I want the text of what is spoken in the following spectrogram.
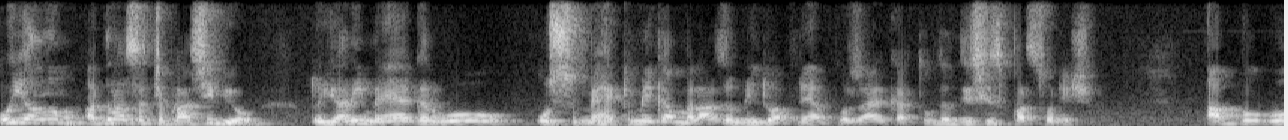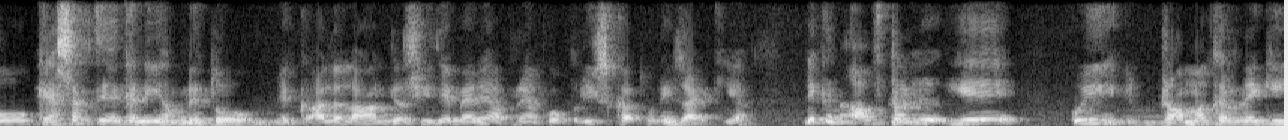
कोई आम अदना सा चपरासी भी हो तो यानी मैं अगर वो उस महकमे का मुलाजिम नहीं तो अपने आप को ज़ाहिर करता हूँ तो दिस इज़ पर्सोनेशन अब वो कह सकते हैं कि नहीं हमने तो एक आलान या सीधे मैंने अपने आप को पुलिस का तो नहीं ज़ाहिर किया लेकिन आफ्टर ये कोई ड्रामा करने की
